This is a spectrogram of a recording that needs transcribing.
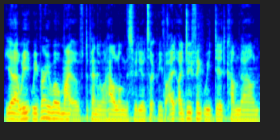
yeah, we, we very well might have, depending on how long this video took me, but I, I do think we did come down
